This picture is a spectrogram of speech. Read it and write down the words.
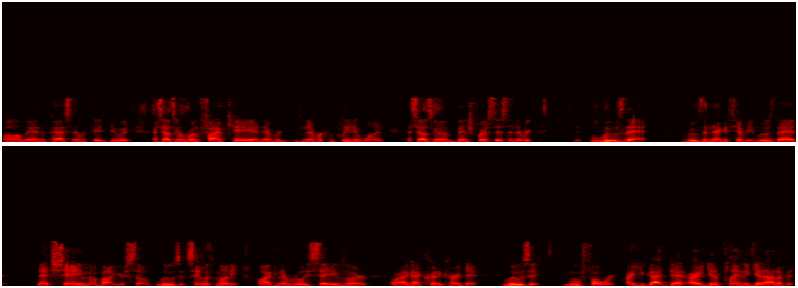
oh man, the past I never could do it. I said I was going to run 5K. I never, never completed one. I said I was going to bench press this and never lose that. Lose the negativity. Lose that, that shame about yourself. Lose it. Same with money. Oh, I can never really save or, or I got credit card debt. Lose it. Move forward. All right. You got debt. All right. Get a plan to get out of it.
